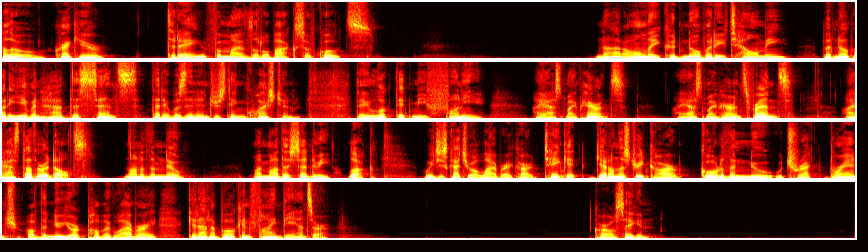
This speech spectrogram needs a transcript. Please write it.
Hello, Craig here. Today, from my little box of quotes. Not only could nobody tell me, but nobody even had the sense that it was an interesting question. They looked at me funny. I asked my parents. I asked my parents' friends. I asked other adults. None of them knew. My mother said to me, Look, we just got you a library card. Take it, get on the streetcar, go to the New Utrecht branch of the New York Public Library, get out a book, and find the answer. Carl Sagan.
